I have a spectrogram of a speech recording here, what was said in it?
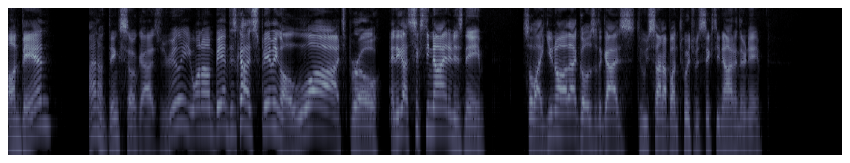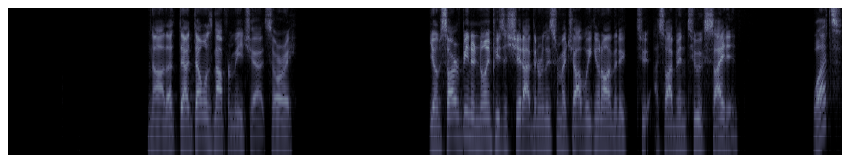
Unban? I don't think so, guys. Really? You want to unban? This guy's spamming a lot, bro. And he got 69 in his name. So, like, you know how that goes with the guys who sign up on Twitch with 69 in their name. Nah, that, that, that one's not for me, Chad. Sorry. Yo, I'm sorry for being an annoying piece of shit. I've been released from my job weekend. Oh, I've been too, so I've been too excited. What?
